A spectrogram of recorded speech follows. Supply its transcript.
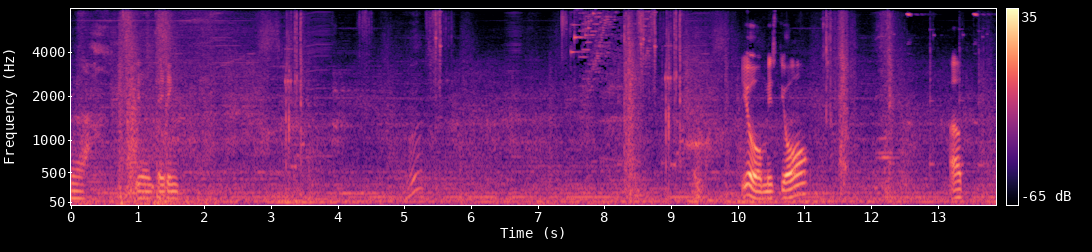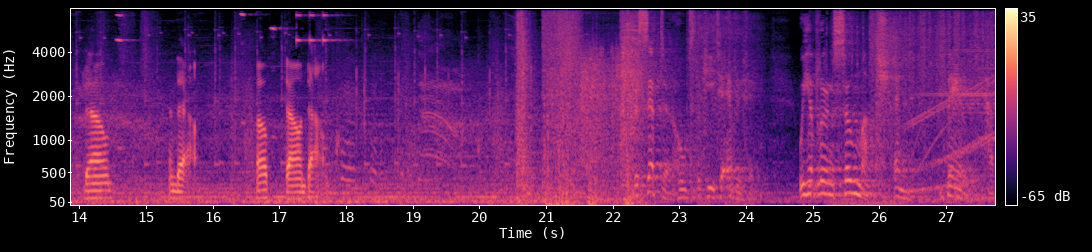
Ugh, irritating. Yo, missed y'all. Up, down, and down. Up, down, down. The scepter holds the key to everything. We have learned so much, and barely have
